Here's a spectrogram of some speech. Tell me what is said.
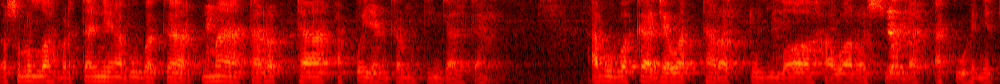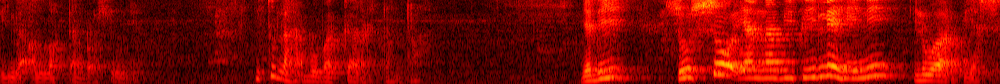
Rasulullah bertanya Abu Bakar ma tarakta? Apa yang kamu tinggalkan? Abu Bakar jawab taratullah wa rasulah. Aku hanya tinggal Allah dan rasulnya. Itulah Abu Bakar tuan-tuan. Jadi susuk yang Nabi pilih ini luar biasa.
